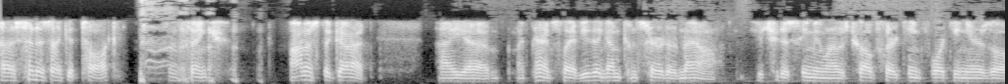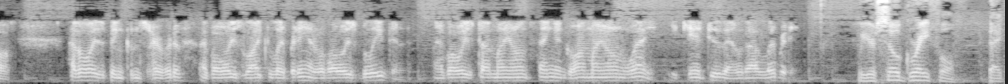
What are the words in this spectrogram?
Uh, as soon as I could talk and think, honest to God, I uh, my parents laugh. You think I'm conservative now? You should have seen me when I was 12, 13, 14 years old. I've always been conservative. I've always liked liberty, and I've always believed in it. I've always done my own thing and gone my own way. You can't do that without liberty. We are so grateful that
